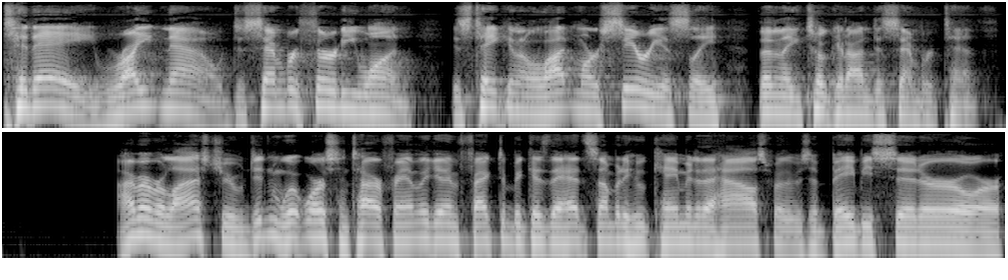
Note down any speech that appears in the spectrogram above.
today, right now, December 31, is taking it a lot more seriously than they took it on December 10th. I remember last year, didn't Whitworth's entire family get infected because they had somebody who came into the house, whether it was a babysitter or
